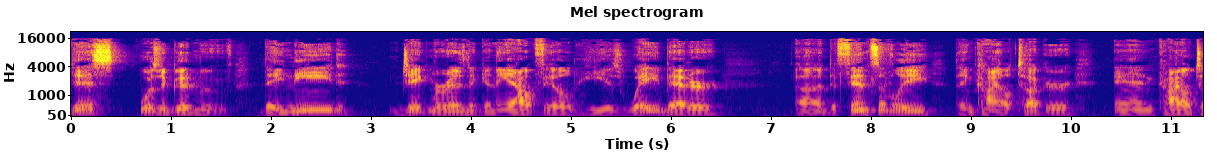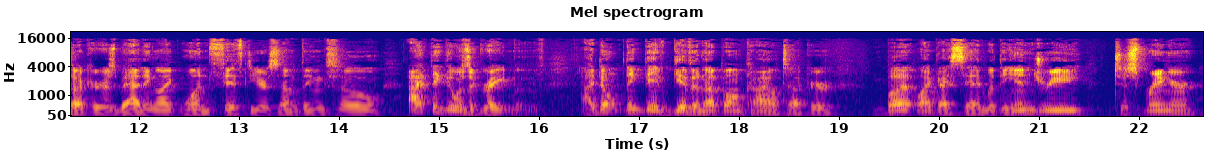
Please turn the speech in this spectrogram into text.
this was a good move. They need Jake Marisnick in the outfield. He is way better uh, defensively than Kyle Tucker and Kyle Tucker is batting like 150 or something. So I think it was a great move. I don't think they've given up on Kyle Tucker, but like I said, with the injury to Springer,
